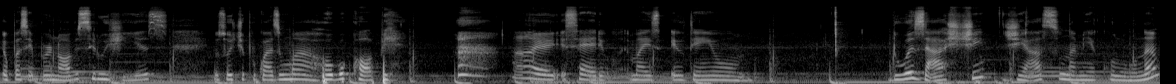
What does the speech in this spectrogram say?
Eu passei por nove cirurgias. Eu sou tipo quase uma Robocop. Ai, sério, mas eu tenho duas hastes de aço na minha coluna.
